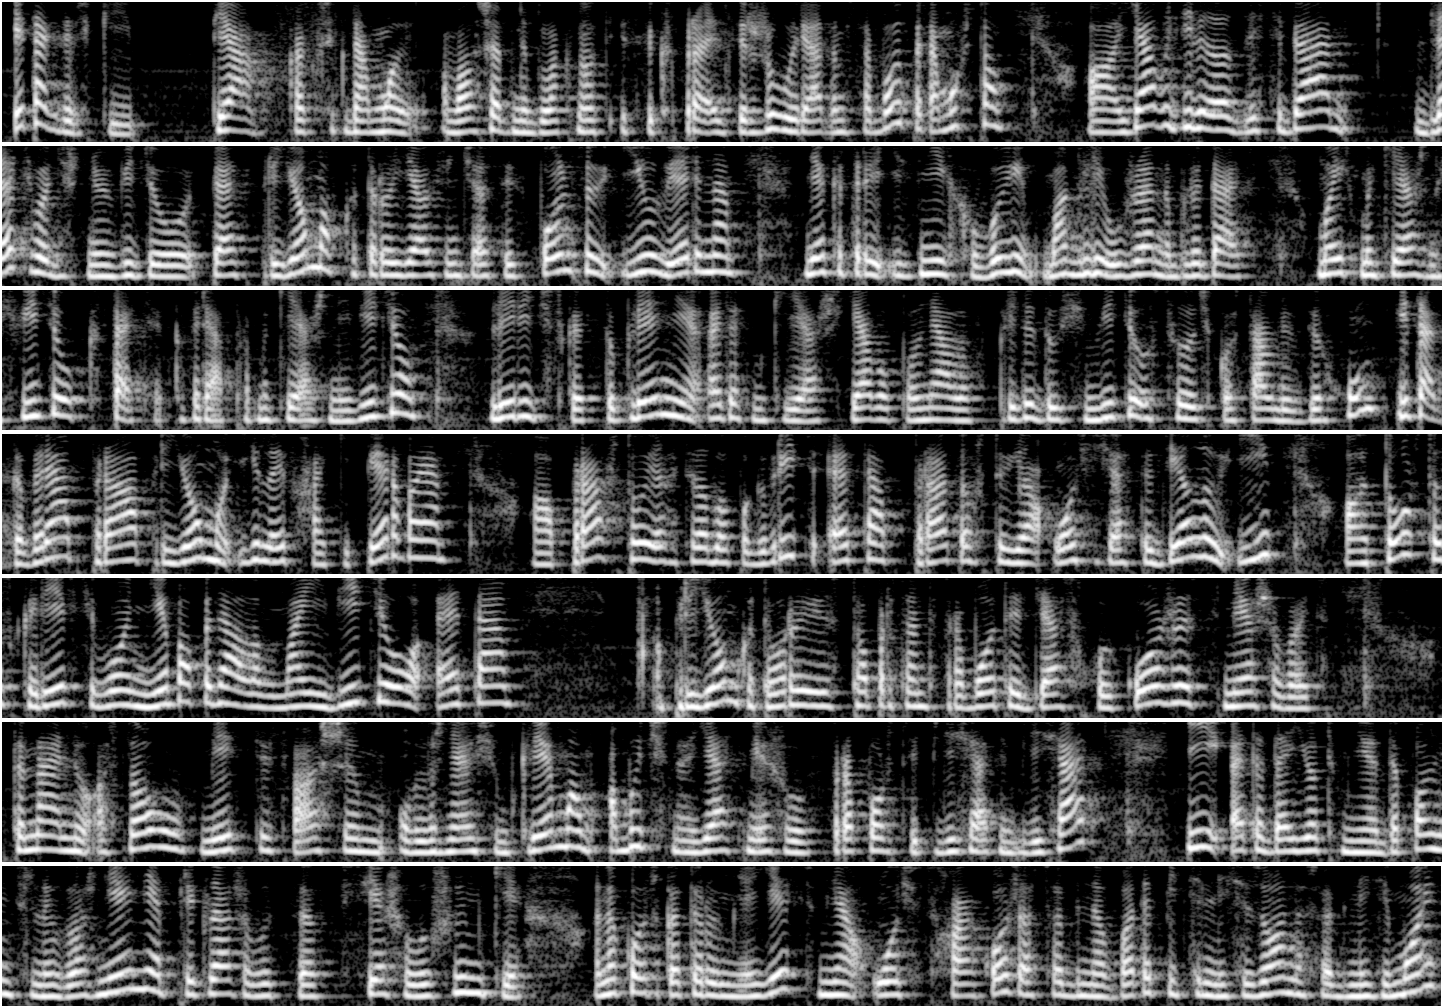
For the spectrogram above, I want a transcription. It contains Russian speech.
Итак, девочки, я, как всегда, мой волшебный блокнот из Fix Price держу рядом с собой, потому что э, я выделила для себя для сегодняшнего видео 5 приемов, которые я очень часто использую и уверена, некоторые из них вы могли уже наблюдать в моих макияжных видео. Кстати, говоря про макияжные видео, лирическое отступление, этот макияж я выполняла в предыдущем видео, ссылочку оставлю вверху. Итак, говоря про приемы и лайфхаки. Первое, а, про что я хотела бы поговорить, это про то, что я очень часто делаю и а, то, что, скорее всего, не попадало в мои видео, это прием, который 100% работает для сухой кожи, смешивать тональную основу вместе с вашим увлажняющим кремом. Обычно я смешиваю в пропорции 50 на 50, и это дает мне дополнительное увлажнение, приглаживаются все шелушинки на коже, которая у меня есть. У меня очень сухая кожа, особенно в отопительный сезон, особенно зимой.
